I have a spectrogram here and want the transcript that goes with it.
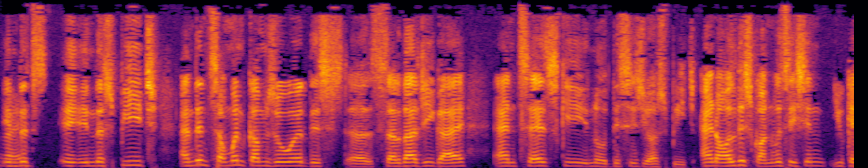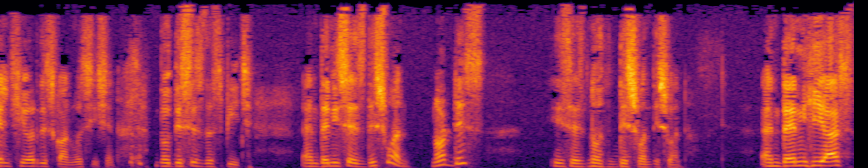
in Right. the in the speech, and then someone comes over, this uh, Sardarji guy, and says, "Ki no, this is your speech." And all this conversation, you can hear this conversation. No, this is the speech, and then he says, "This one, not this." He says, "No, this one, this one." And then he asks,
